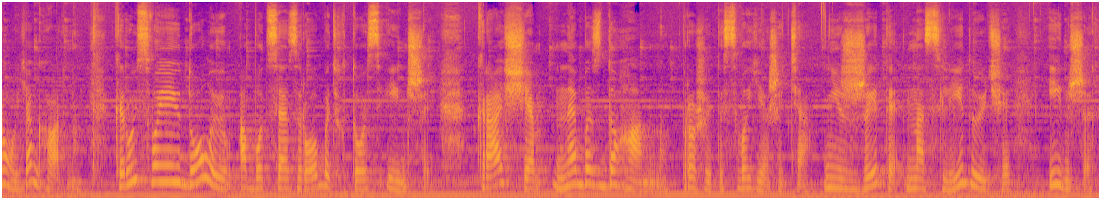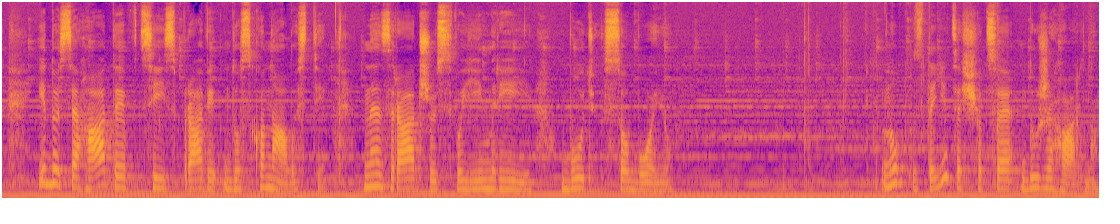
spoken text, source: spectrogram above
О, як гарно. Керуй своєю долею, або це зробить хтось інший. Краще не бездоганно прожити своє життя, ніж жити, наслідуючи інших, і досягати в цій справі досконалості. Не зраджуй свої мрії, будь собою. Ну, здається, що це дуже гарно.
